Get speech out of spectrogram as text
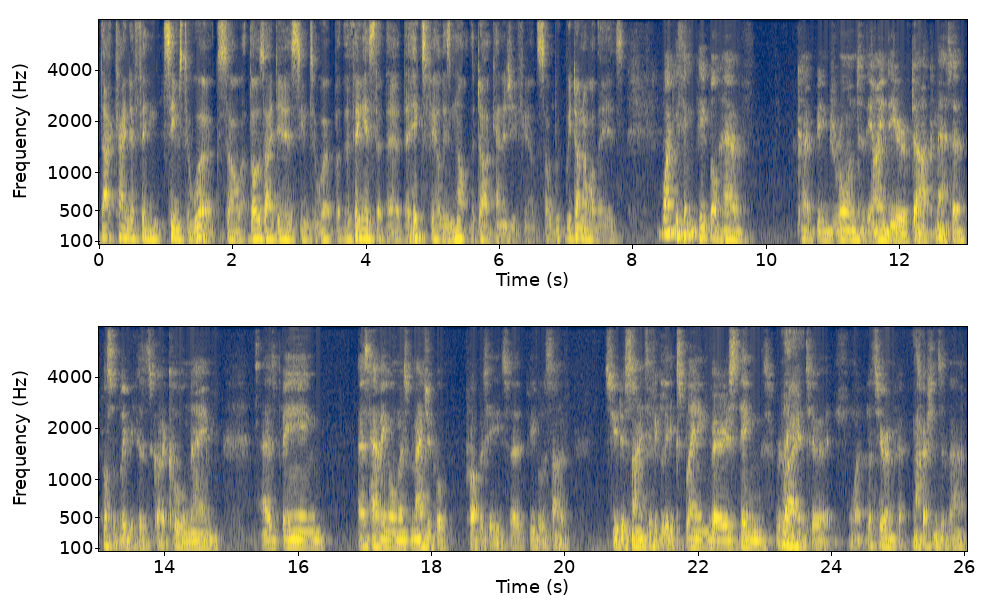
that kind of thing seems to work. So those ideas seem to work. But the thing is that the, the Higgs field is not the dark energy field. So we, we don't know what that is. Why do you think people have kind of been drawn to the idea of dark matter, possibly because it's got a cool name, as being as having almost magical properties? So people are sort of pseudoscientifically explaining various things related right. to it. What, what's your imp- impressions of that?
